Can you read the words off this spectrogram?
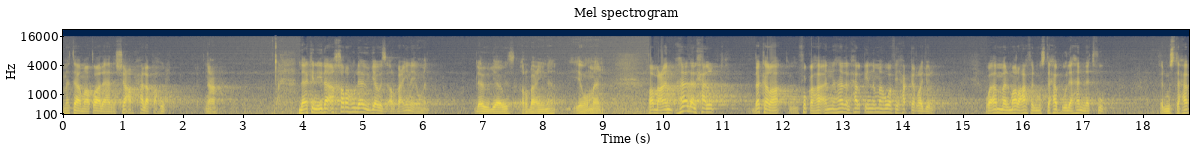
متى ما طال هذا الشعر حلقه. نعم. لكن إذا أخره لا يجاوز أربعين يوما. لا يجاوز أربعين يوما. طبعا هذا الحلق ذكر الفقهاء أن هذا الحلق إنما هو في حق الرجل وأما المرأة فالمستحب لها النتف المستحب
